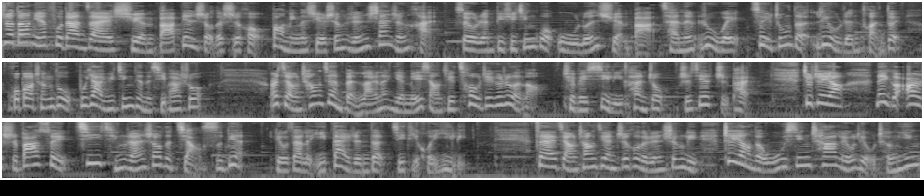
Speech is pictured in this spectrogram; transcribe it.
说当年复旦在选拔辩手的时候，报名的学生人山人海，所有人必须经过五轮选拔才能入围最终的六人团队，火爆程度不亚于今天的《奇葩说》。而蒋昌建本来呢也没想去凑这个热闹，却被戏里看中，直接指派。就这样，那个二十八岁激情燃烧的蒋四辩，留在了一代人的集体回忆里。在蒋昌建之后的人生里，这样的无心插柳柳成荫，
